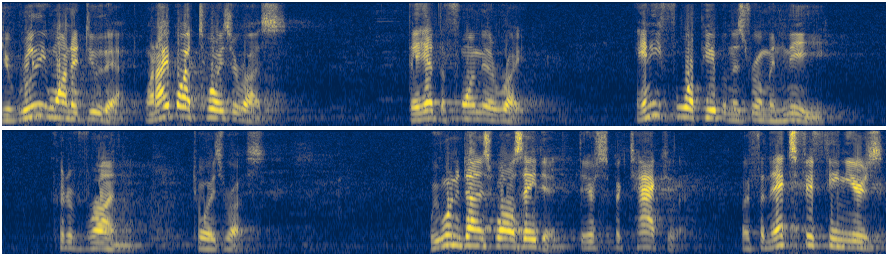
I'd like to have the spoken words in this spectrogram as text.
you really want to do that. When I bought Toys R Us, they had the formula right. Any four people in this room and me could have run Toys R Us. We wouldn't have done as well as they did. They're spectacular. But for the next 15 years,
